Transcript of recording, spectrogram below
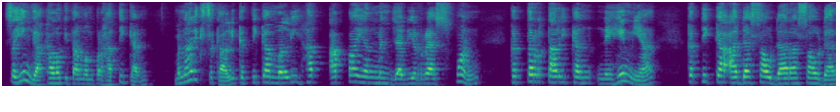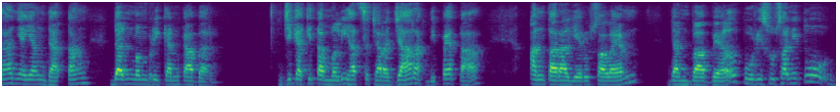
Sehingga kalau kita memperhatikan, menarik sekali ketika melihat apa yang menjadi respon ketertarikan Nehemia ketika ada saudara-saudaranya yang datang dan memberikan kabar. Jika kita melihat secara jarak di peta antara Yerusalem dan Babel, Puri Susan itu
